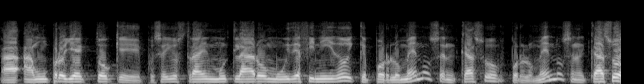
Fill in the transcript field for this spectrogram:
a, a un proyecto que pues ellos traen muy claro, muy definido, y que por lo menos en el caso, por lo menos en el caso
